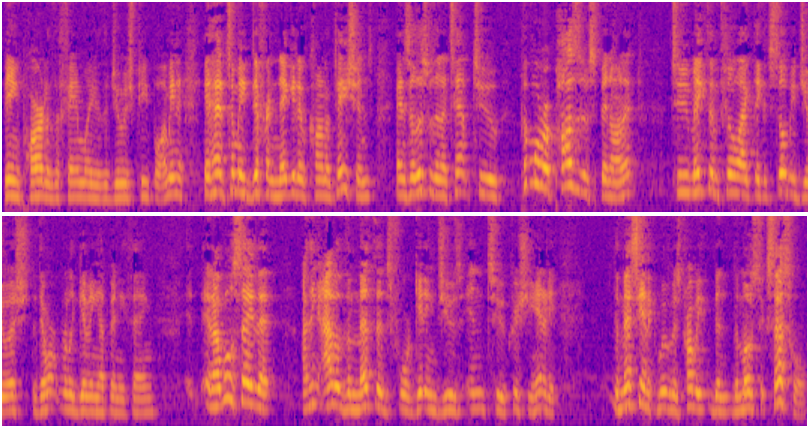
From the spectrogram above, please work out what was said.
being part of the family of the Jewish people. I mean, it, it had so many different negative connotations, and so this was an attempt to put more of a positive spin on it to make them feel like they could still be Jewish, that they weren't really giving up anything. And I will say that I think out of the methods for getting Jews into Christianity, the Messianic movement has probably been the most successful.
